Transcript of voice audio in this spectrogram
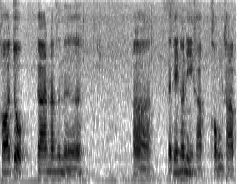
ขอจบการนำเสนออแต่เพียงเท่านี้ครับ ขอบคุณครับ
